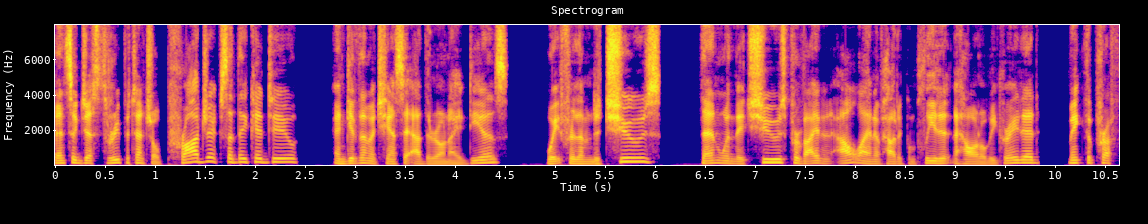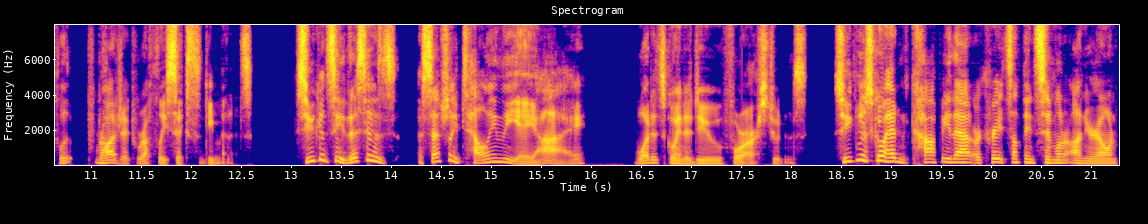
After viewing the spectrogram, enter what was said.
Then suggest three potential projects that they could do and give them a chance to add their own ideas. Wait for them to choose. Then, when they choose, provide an outline of how to complete it and how it'll be graded. Make the project roughly 60 minutes. So you can see this is essentially telling the AI what it's going to do for our students. So you can just go ahead and copy that or create something similar on your own.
